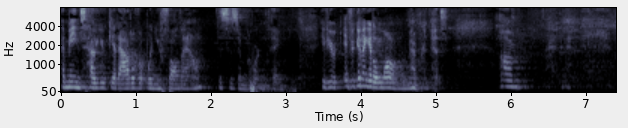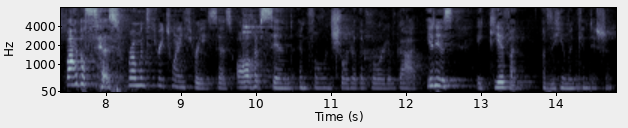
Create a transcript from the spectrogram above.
That means how you get out of it when you fall down. This is an important thing. If you're, if you're going to get a loan, remember this. Um, Bible says, Romans 3.23 says, all have sinned and fallen short of the glory of God. It is a given of the human condition.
